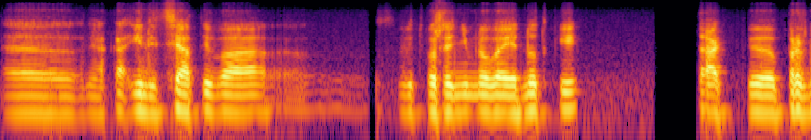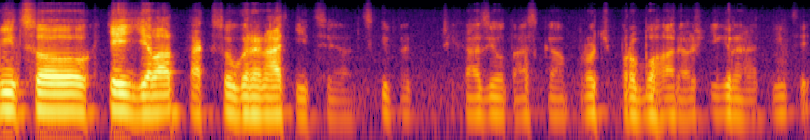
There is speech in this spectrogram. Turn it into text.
eh, nějaká iniciativa eh, s vytvořením nové jednotky, tak eh, první, co chtějí dělat, tak jsou granátníci. A vždycky přichází otázka, proč pro boha další granátníci.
